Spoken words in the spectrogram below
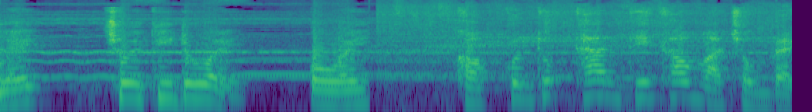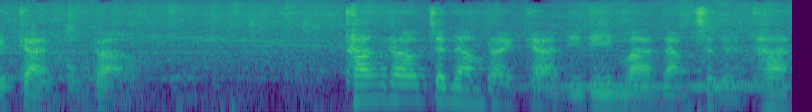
เล็ก ช่วยพี่ด้วย โอ้ยขอบคุณทุกท่านที่เข้ามาชมรายการของเรา ทางเราจะนำรายการดีๆ มานำเสนอท่าน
